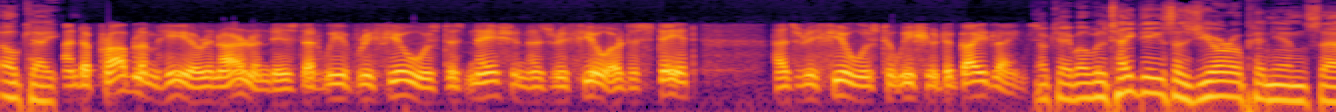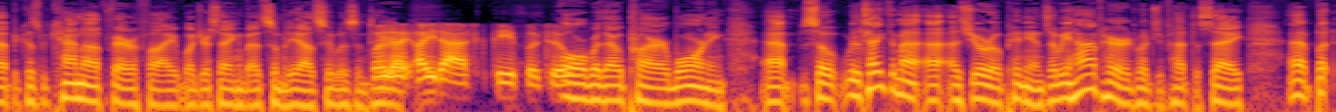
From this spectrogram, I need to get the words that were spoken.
Okay. And the problem here in Ireland is that we've refused, the nation has refused, or the state has refused to issue the guidelines. Okay, well, we'll take these as your opinions uh, because we cannot verify what you're saying about somebody else who wasn't well, here. Well, I'd ask people to. Or without prior warning. Um, so we'll take them uh, as your opinions, and we have heard what you've had to say. Uh, but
